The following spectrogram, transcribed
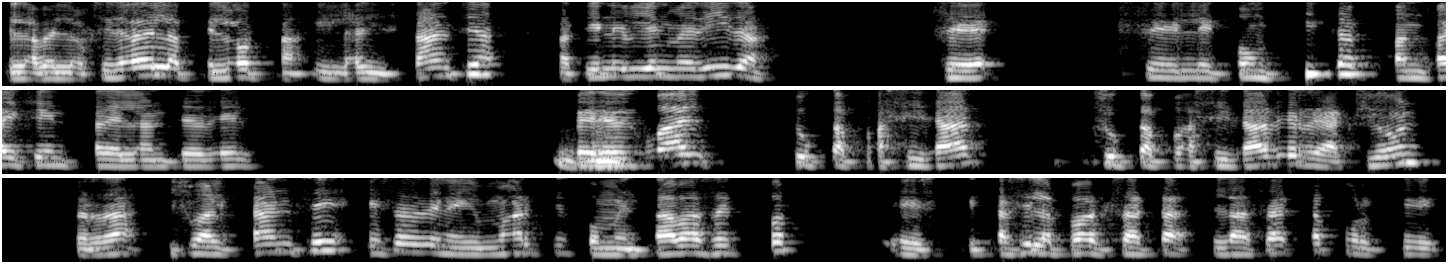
la velocidad de la pelota y la distancia, la tiene bien medida. Se, se le complica cuando hay gente delante de él. Pero uh -huh. igual su capacidad, su capacidad de reacción, ¿verdad? Y su alcance, esa de Neymar que comentaba Sector, este, casi la saca, la saca porque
